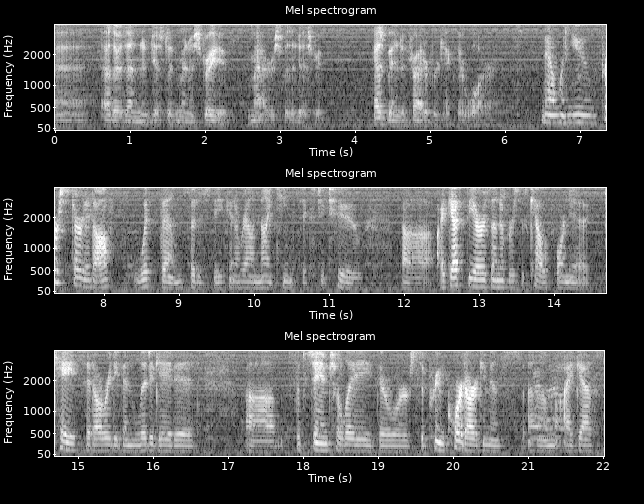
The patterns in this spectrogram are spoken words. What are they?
uh, other than just administrative matters for the district, has been to try to protect their water. Now, when you first started off with them, so to speak, in around 1962, uh, I guess the Arizona versus California case had already been litigated um, substantially. There were Supreme Court arguments, um, I guess,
